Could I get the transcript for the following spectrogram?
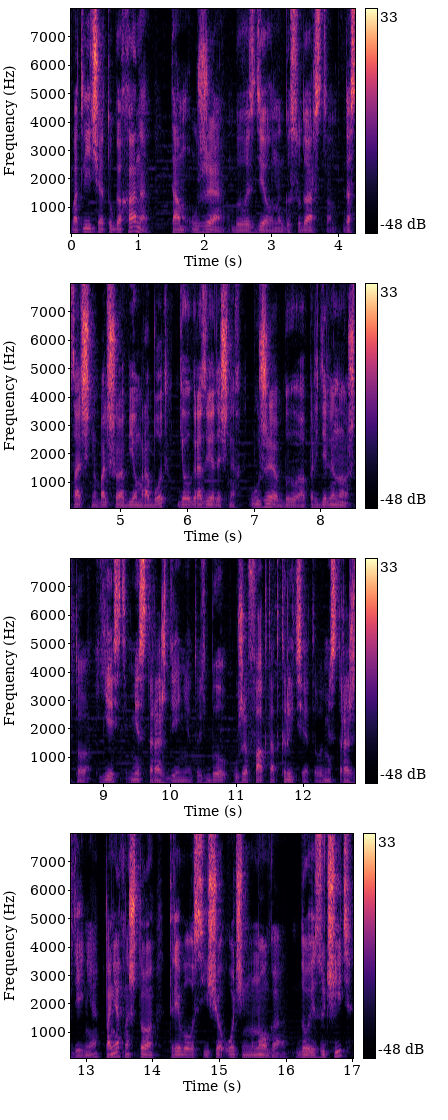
В отличие от Угахана, там уже было сделано государством достаточно большой объем работ геологоразведочных. Уже было определено, что есть месторождение, то есть был уже факт открытия этого месторождения. Понятно, что требовалось еще очень много доизучить,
